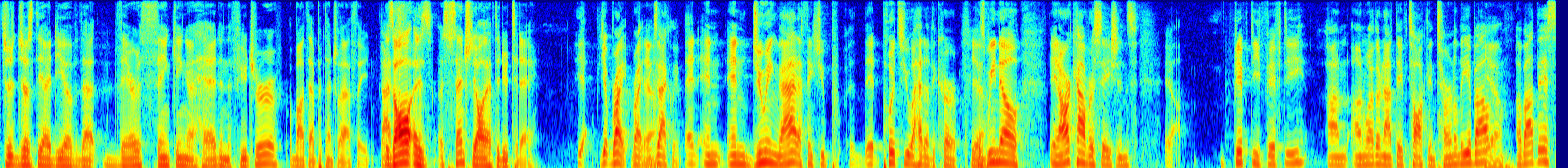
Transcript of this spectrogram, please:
Ju- Just the idea of that they're thinking ahead in the future about that potential athlete That's- is all is essentially all they have to do today. Yeah, yeah, right, right, Yeah. exactly. And and and doing that, I think you it puts you ahead of the curve because Yeah. we know in our conversations, uh, yeah, 50-50 on on whether or not they've talked internally about Yeah. about this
